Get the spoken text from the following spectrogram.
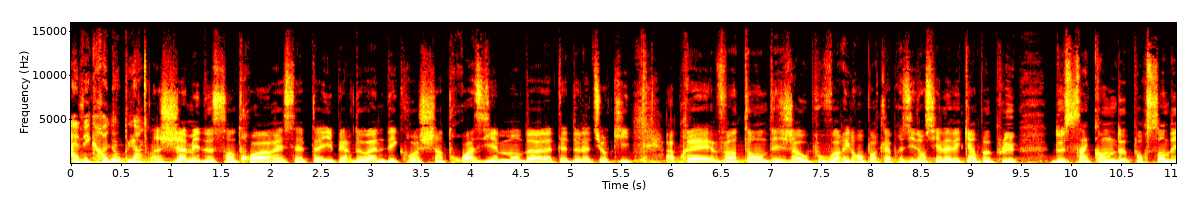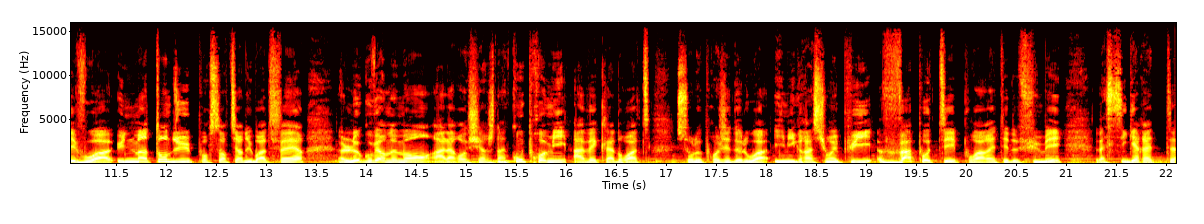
avec Renaud Blanc. Jamais 203, Recep Tayyip Erdogan décroche un troisième mandat à la tête de la Turquie. Après 20 ans déjà au pouvoir, il remporte la présidentielle avec un peu plus de 52% des voix. Une main tendue pour sortir du bras de fer. Le gouvernement à la recherche d'un compromis avec la droite sur le projet de loi immigration. Et puis, vapoter pour arrêter de fumer. La cigarette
